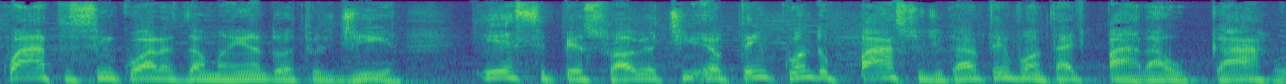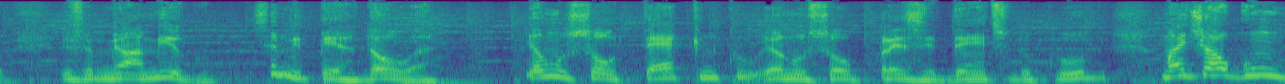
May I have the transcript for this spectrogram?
quatro, cinco horas da manhã do outro dia. Esse pessoal, eu, ti- eu tenho, quando passo de carro, eu tenho vontade de parar o carro e dizer, meu amigo, você me perdoa? Eu não sou técnico, eu não sou presidente do clube, mas de algum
